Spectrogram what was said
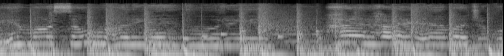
Be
